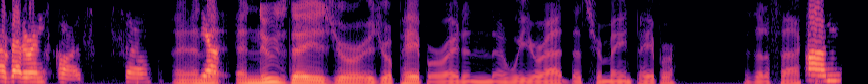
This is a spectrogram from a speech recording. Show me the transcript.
a veterans cause. So And and, Yeah. that- and Newsday is your is your paper, right? And uh, where you're at, that's your main paper. Is that a fact? Um,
